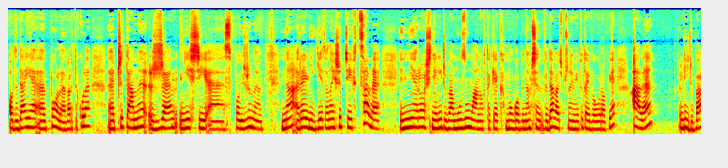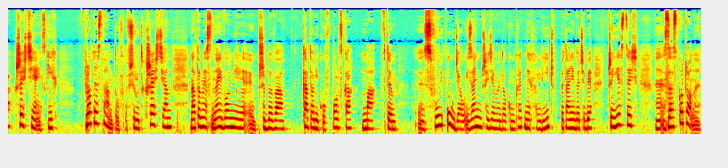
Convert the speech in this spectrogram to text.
oddaje pole. W artykule czytamy, że jeśli spojrzymy na religię, to najszybciej wcale nie rośnie liczba muzułmanów, tak jak mogłoby nam się wydawać, przynajmniej tutaj w Europie, ale liczba chrześcijańskich protestantów wśród chrześcijan, natomiast najwolniej przybywa katolików. Polska ma w tym swój udział. I zanim przejdziemy do konkretnych liczb, pytanie do Ciebie, czy jesteś zaskoczony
